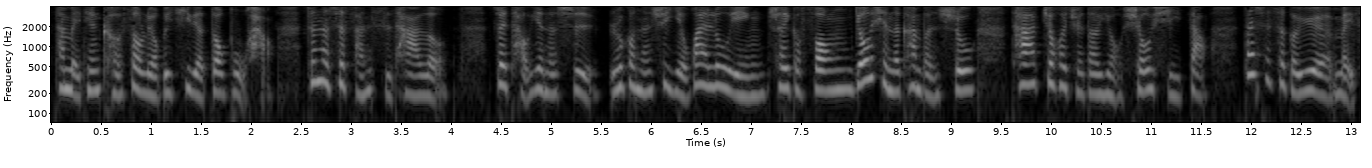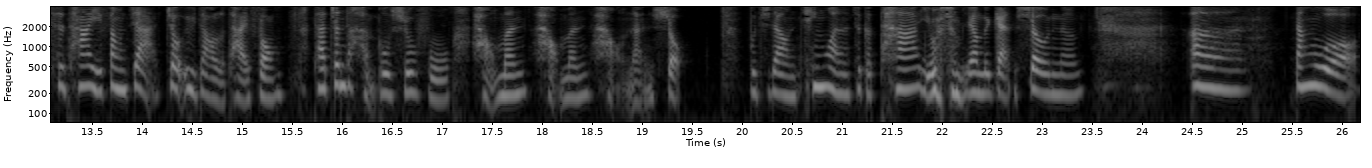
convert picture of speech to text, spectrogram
他每天咳嗽、流鼻涕的都不好，真的是烦死他了。最讨厌的是，如果能去野外露营、吹个风、悠闲的看本书，他就会觉得有休息到。但是这个月，每次他一放假就遇到了台风，他真的很不舒服，好闷、好闷、好难受。不知道你听完了这个，他有什么样的感受呢？嗯，当我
